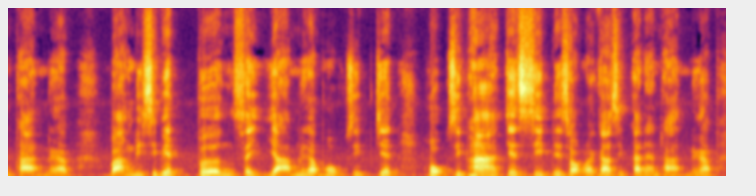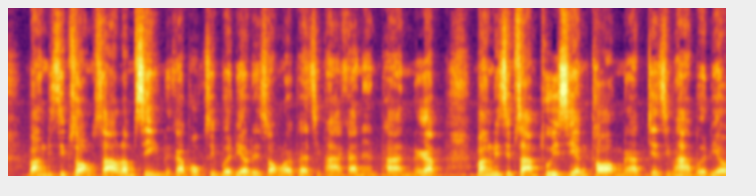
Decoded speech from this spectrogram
นผ่านนะครับ บางที่11เพิ่งสยามนะครับ 67 65 70 ได้ 290 คะแนนผ่านนะครับ บางที่12 สาวลำสิงนะครับ 60 เบอร์เดียว ได้ 285 คะแนนผ่านนะครับ บางที่13 ทุยเสียงทองนะครับ 75 เบอร์เดียว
